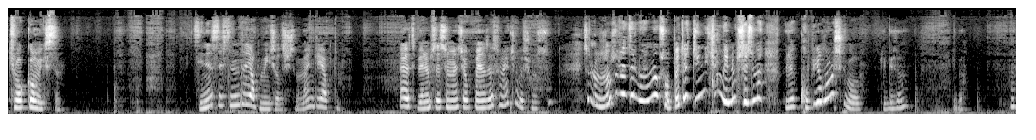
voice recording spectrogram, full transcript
çok komiksin. Senin sesini de yapmaya çalıştım. Bence yaptım. Evet benim sesime çok benzetmeye çalışmışsın. Sen uzun süredir benimle sohbet ettiğin için benim sesimi böyle kopyalamış gibi ol. Gibi mi? Gibi. Hı.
